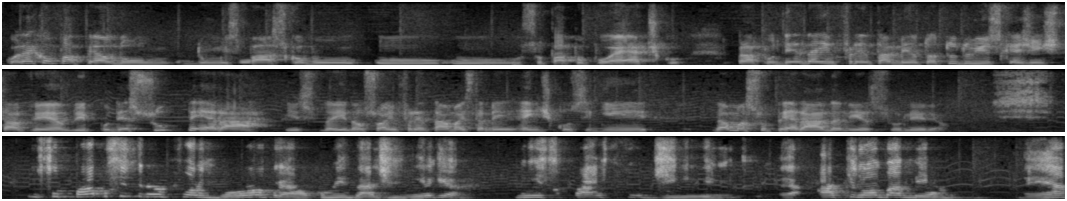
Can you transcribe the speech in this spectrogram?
Qual é que é o papel de um, de um espaço como o, o Supapo Poético para poder dar enfrentamento a tudo isso que a gente está vendo e poder superar isso daí? Não só enfrentar, mas também a gente conseguir dar uma superada nisso, Lilian. O Supapo se transformou para a comunidade negra num espaço de é, aquilombamento, né?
